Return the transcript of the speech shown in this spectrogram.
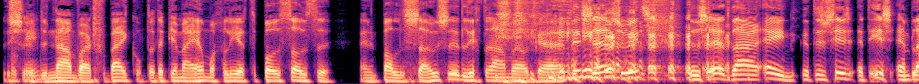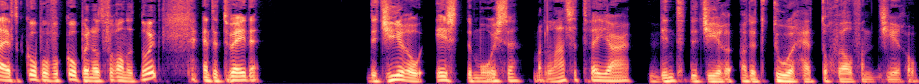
Dus okay. de naam waar het voorbij komt. Dat heb je mij helemaal geleerd. Paul Sauce en Paul Sauce. Het ligt eraan welke het is, hè, zoiets. Dus daar één. Het is, het is en blijft kop over kop en dat verandert nooit. En ten tweede, de Giro is de mooiste. Maar de laatste twee jaar wint de, Giro, de Tour het toch wel van de Giro.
